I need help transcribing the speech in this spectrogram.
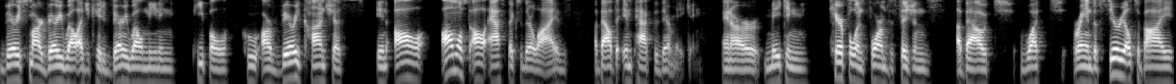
very smart, very well educated, very well meaning people who are very conscious in all almost all aspects of their lives about the impact that they're making and are making careful, informed decisions about what brand of cereal to buy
